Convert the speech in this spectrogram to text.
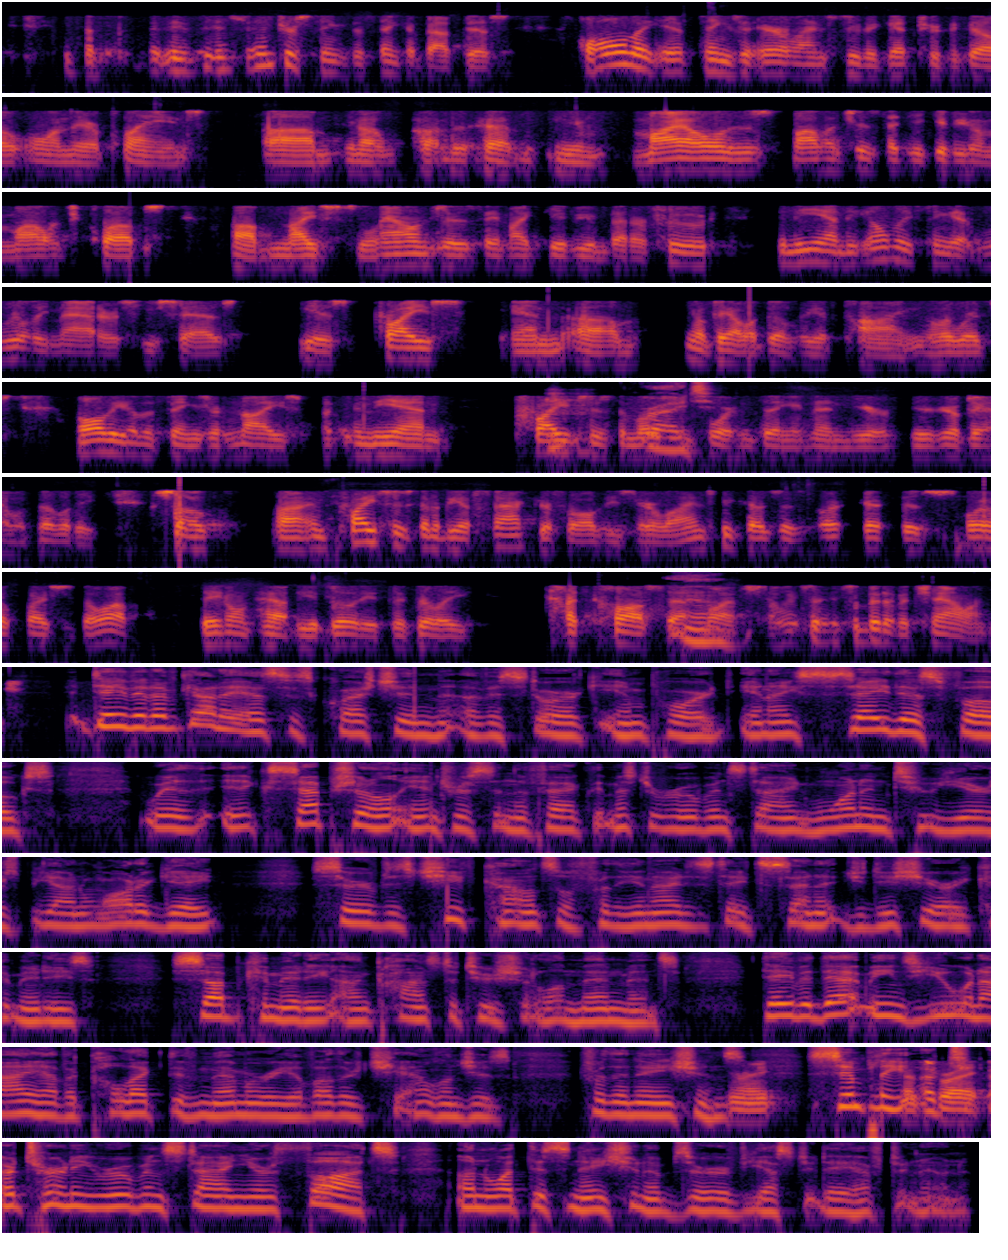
It's interesting to think about this: all the things that airlines do to get you to go on their planes. Um, you know, uh, uh, you know, miles, mileages that you give you in mileage clubs, um, nice lounges. They might give you better food. In the end, the only thing that really matters, he says, is price and um, availability of time. In other words, all the other things are nice, but in the end, price is the most Right. important thing, and then your your availability. So, uh, and price is going to be a factor for all these airlines because as, as oil prices go up, they don't have the ability to really cut costs that Yeah. much. So it's a, it's a bit of a challenge. David, I've got to ask this question of historic import. And I say this, folks, with exceptional interest in the fact that Mr. Rubenstein, one and two years beyond Watergate, served as chief counsel for the United States Senate Judiciary Committee's subcommittee on constitutional amendments. David, that means you and I have a collective memory of other challenges for the nations. Right. Simply, At- right. Attorney Rubenstein, your thoughts on what this nation observed yesterday afternoon.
